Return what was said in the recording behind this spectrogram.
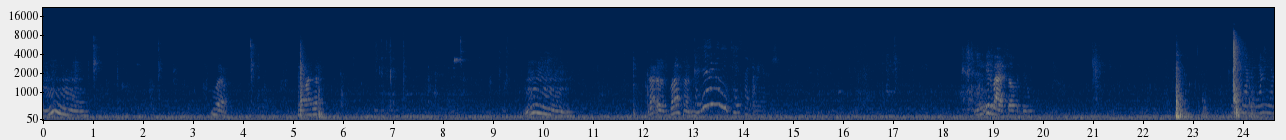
Mmm. What? You like it? Mmm. That is busting. Does it really taste like ranch? Mm, Eat it by itself, it do. Yum, yum, yum, yum.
